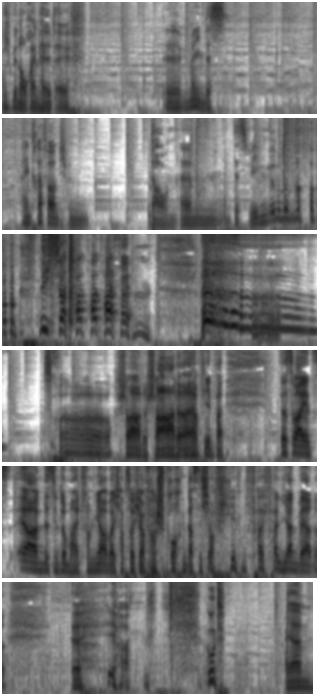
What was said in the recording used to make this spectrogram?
Ich bin auch ein Held, ey. Äh, wie mein das? Ein Treffer und ich bin down. Ähm, deswegen... Nicht verpassen! So, schade, schade, auf jeden Fall. Das war jetzt eher ein bisschen Dummheit von mir, aber ich hab's euch ja versprochen, dass ich auf jeden Fall verlieren werde. Äh, ja. Gut. Ähm,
